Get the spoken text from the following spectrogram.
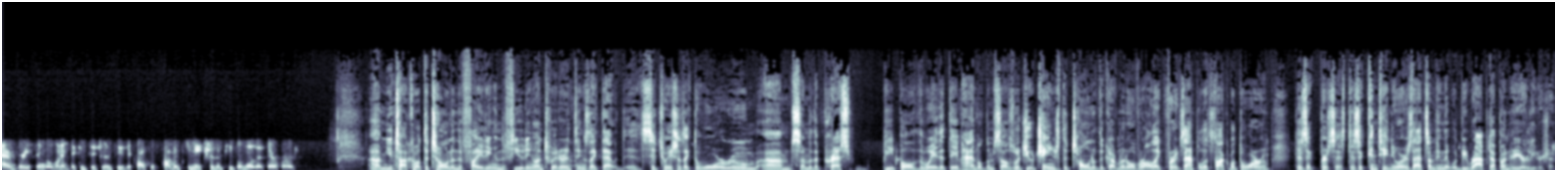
every single one of the constituencies across this province to make sure that people know that they're heard. Um, you talk about the tone and the fighting and the feuding on Twitter and things like that. Uh, situations like the war room, um, some of the press people, the way that they've handled themselves. Would you change the tone of the government overall? Like, for example, let's talk about the war room. Does it persist? Does it continue? Or is that something that would be wrapped up under your leadership?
